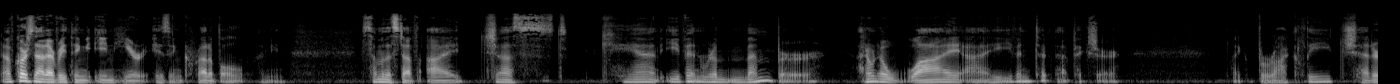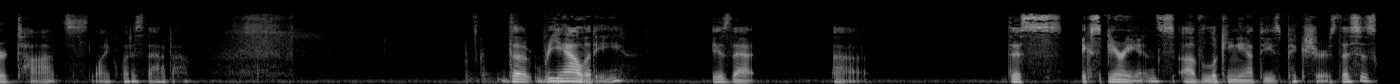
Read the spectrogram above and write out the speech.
Now, of course, not everything in here is incredible. I mean, some of the stuff I just can't even remember. I don't know why I even took that picture. Like broccoli cheddar tots. Like, what is that about? The reality is that uh, this experience of looking at these pictures. This is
